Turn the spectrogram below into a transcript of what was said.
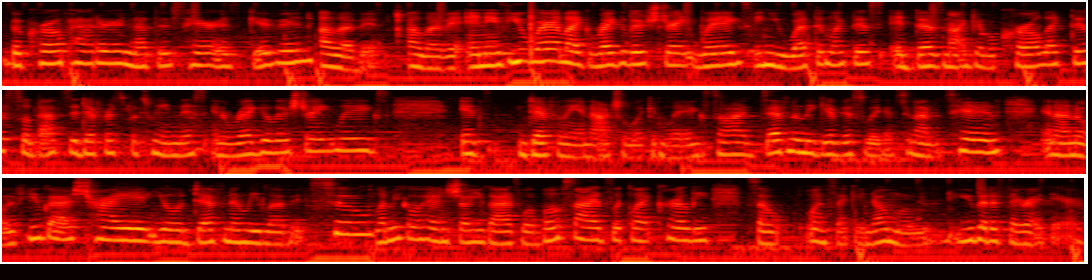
The curl pattern that this hair is given i love it. I love it. And if you wear like regular straight wigs and you wet them like this it does not give a curl like this. So that's the difference between this and regular straight wigs. It's definitely a natural looking wig. So i definitely give this wig a 10 out of 10 and i know if you guys try it you'll definitely love it too. Let me go ahead and show you guys what both sides look like curly. So one second don't move. You better stay right there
